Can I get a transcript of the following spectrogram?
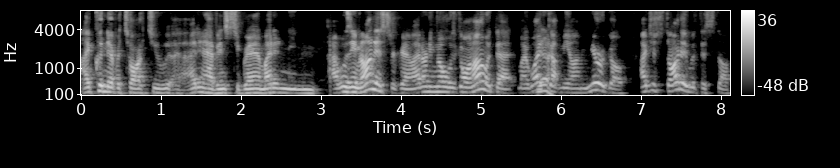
I could never talk to. I didn't have Instagram. I didn't even. I wasn't even on Instagram. I don't even know what was going on with that. My wife yeah. got me on a year ago. I just started with this stuff,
